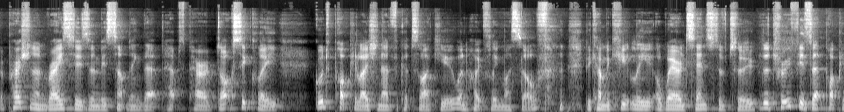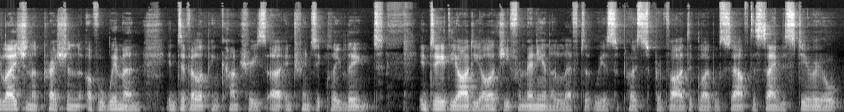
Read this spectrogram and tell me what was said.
oppression and racism is something that perhaps paradoxically good population advocates like you, and hopefully myself, become acutely aware and sensitive to. The truth is that population oppression of women in developing countries are intrinsically linked. Indeed, the ideology from many on the left that we are supposed to provide the global south the same material,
